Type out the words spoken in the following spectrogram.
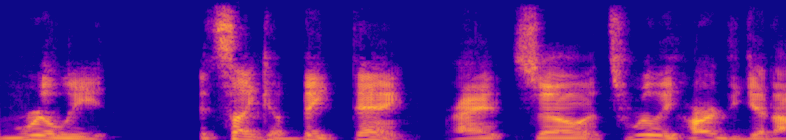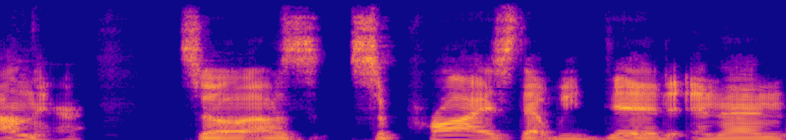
really it's like a big thing, right? So it's really hard to get on there. So I was surprised that we did, and then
